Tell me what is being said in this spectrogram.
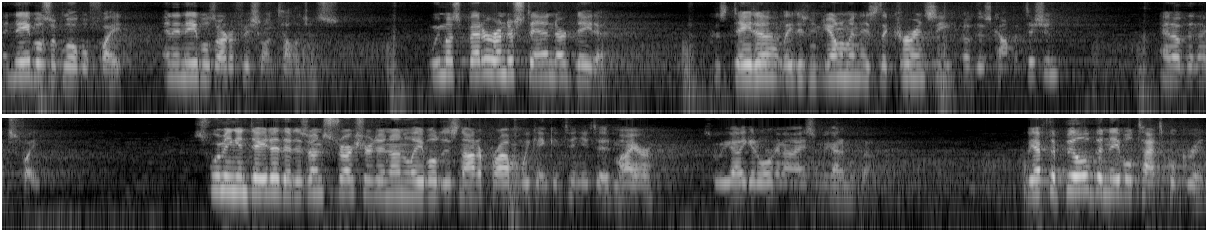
enables a global fight, and enables artificial intelligence. We must better understand our data because data, ladies and gentlemen, is the currency of this competition and of the next fight. Swimming in data that is unstructured and unlabeled is not a problem we can continue to admire. So we got to get organized and we got to move out. We have to build the naval tactical grid.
